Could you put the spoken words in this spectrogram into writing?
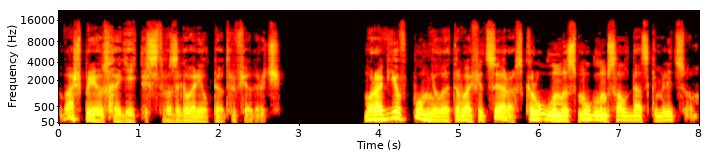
Ваше превосходительство, заговорил Петр Федорович. Муравьев помнил этого офицера с круглым и смуглым солдатским лицом.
